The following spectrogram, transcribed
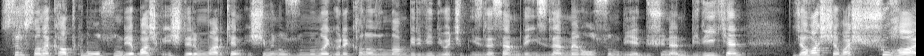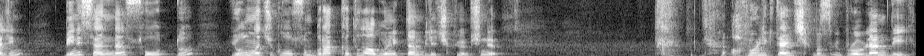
Sırf sana katkım olsun diye başka işlerim varken işimin uzunluğuna göre kanalından bir video açıp izlesem de izlenmen olsun diye düşünen biriyken yavaş yavaş şu halin beni senden soğuttu. Yolun açık olsun bırak katılı abonelikten bile çıkıyorum. Şimdi abonelikten çıkması bir problem değil.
